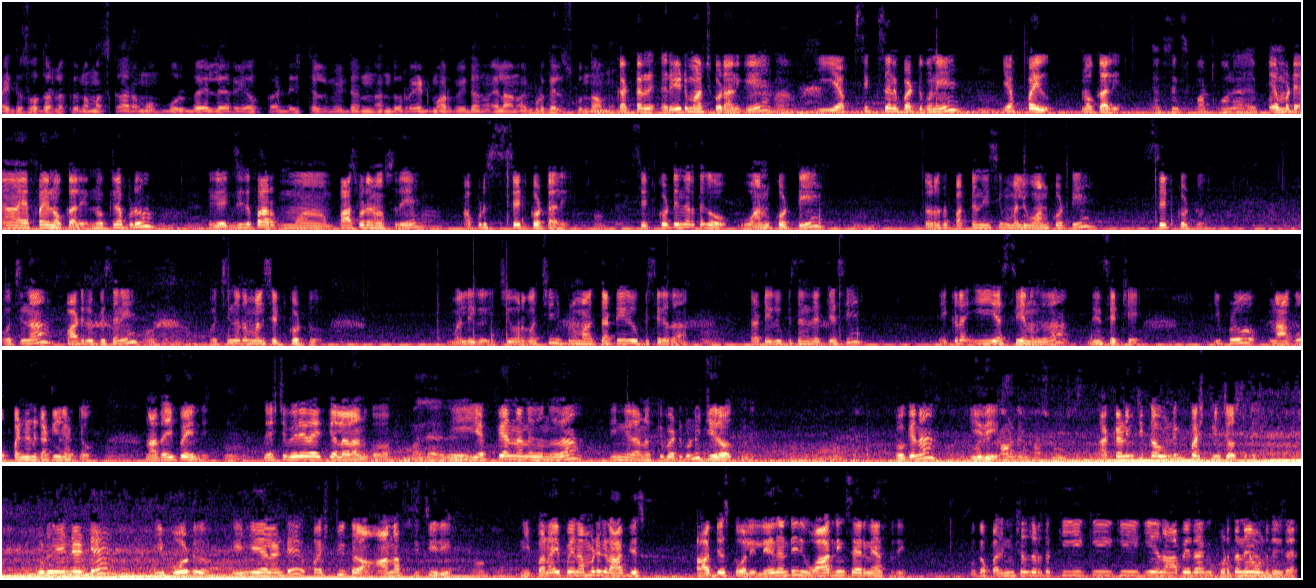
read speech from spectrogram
రైతు సోదరులకు నమస్కారము. బుల్ బెయిలర్ యొక్క డిజిటల్ మీటర్ నందు రేట్ మార్పు విధానం ఎలానో ఇప్పుడు తెలుసుకుందాము. కట్ట రేటు మార్చుకోవడానికి ఈ ఎఫ్ సిక్స్ అని పట్టుకుని ఎఫ్ ఫైవ్ నొక్కాలి. ఎఫ్ సిక్స్ పట్టుకొని ఎమ్మటి ఎఫ్ ఫైవ్ నొక్కాలి. నొక్కినప్పుడు ఎగ్జిట్ ఫార్ పాస్వర్డ్ అని వస్తుంది. అప్పుడు సెట్ కొట్టాలి. ఓకే. సెట్ కొట్టిన తర్వాత వన్ కొట్టి తర్వాత పక్కన తీసి మళ్ళీ వన్ కొట్టి సెట్ కొట్టు. వచ్చిందా? ఫార్టీ రూపీస్ అని? ఓకే. వచ్చిన తర్వాత మళ్ళీ సెట్ కొట్టు. మళ్ళీ చివరికి వచ్చి ఇప్పుడు మనకి థర్టీ రూపీస్ కదా. థర్టీ రూపీస్ అని సెట్ చేసి ఇక్కడ ఈఎస్సి అని ఉంది కదా దీన్ని సెట్ చేయి. ఇప్పుడు నాకు పన్నెండు కట్టలు కట్టావు. నాది అయిపోయింది. నెక్స్ట్ వేరే రైతుకి వెళ్ళాలనుకో ఈ ఎఫ్ఎన్ అనేది ఉంది కదా దీన్ని ఇలా నొక్కి పెట్టుకుంటే జీరో అవుతుంది. ఓకేనా? ఇది. అక్కడ నుంచి కౌంటింగ్ ఫస్ట్ నుంచి వస్తుంది. ఇప్పుడు ఏంటంటే ఈ బోర్డు ఏం చేయాలంటే ఫస్ట్ ఇక్కడ ఆన్ ఆఫ్ స్విచ్ ఇది. నీ పని అయిపోయినప్పుడు ఇక్కడ ఆఫ్ చేసుకో. ఆఫ్ చేసుకోవాలి. లేదంటే ఇది వార్నింగ్ సైరన్ వేస్తుంది. ఒక పది నిమిషాల తర్వాత కీ కీ కీ కీ అని ఆపేదాకా కొడుతూనే ఉంటుంది. సరే?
